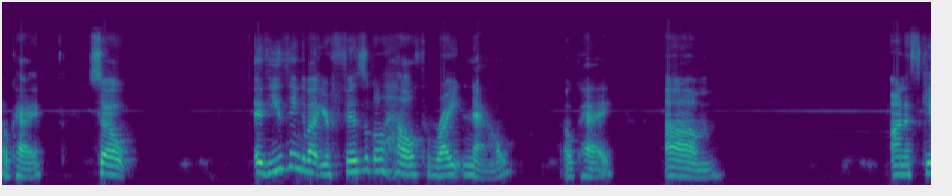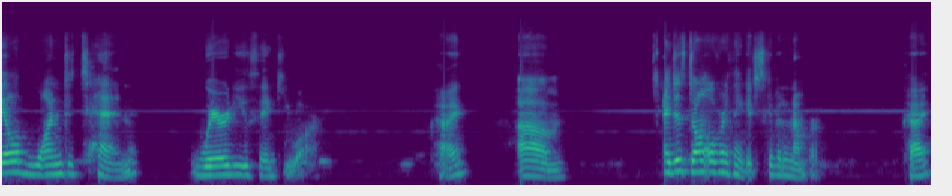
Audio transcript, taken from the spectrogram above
okay? So if you think about your physical health right now okay um on a scale of 1 to 10 where do you think you are? Okay um and just don't overthink it just give it a number okay?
